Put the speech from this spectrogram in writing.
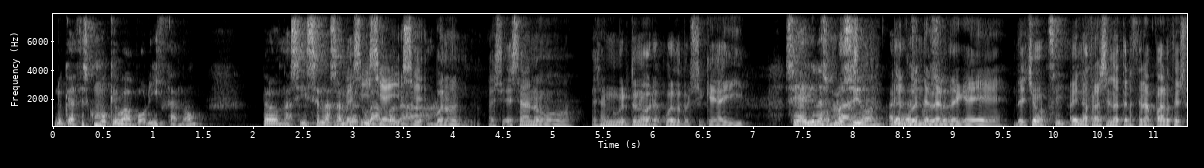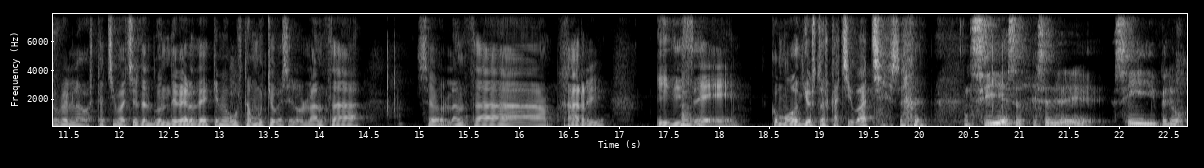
Lo que hace es como que vaporiza, ¿no? Pero aún así se las arregla sí, sí, para... sí, Bueno, esa no. Esa en concreto no recuerdo, pero sí que hay. Sí, hay una explosión. Hay del una Duende explosión. Verde que. De hecho, hay una frase en la tercera parte sobre los cachivaches del Duende Verde que me gusta mucho que se los lanza. Se los lanza Harry y dice. Como odio estos cachivaches. Sí, ese, ese, sí, pero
